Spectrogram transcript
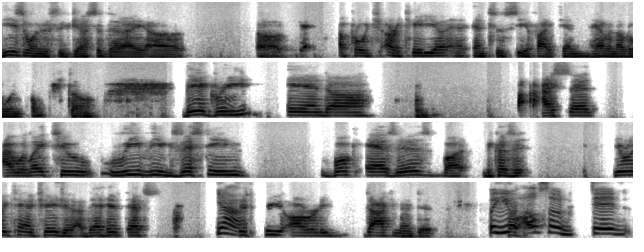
He's the one who suggested that I uh, uh, approach Arcadia and, and, to see if I can have another one published. So they agreed, and uh, I said I would like to leave the existing book as is, but because it you really can't change it. That that's yeah history already documented. But you also did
